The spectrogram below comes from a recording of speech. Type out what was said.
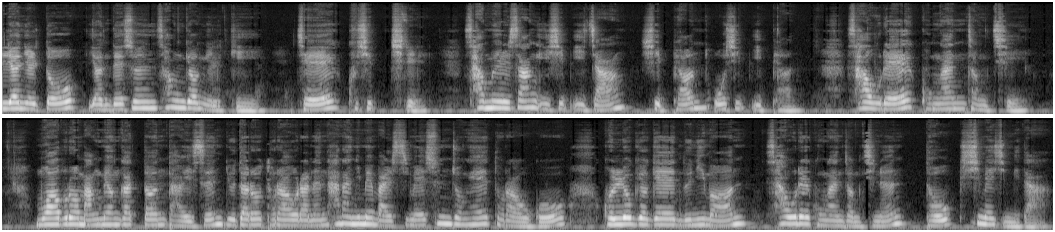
1년 1도 연대순 성경 읽기 제 97일 사무엘상 22장 시편 52편 사울의 공안 정치 모압으로 망명 갔던 다윗은 유다로 돌아오라는 하나님의 말씀에 순종해 돌아오고 골욕역에 눈이 먼 사울의 공안 정치는 더욱 심해집니다.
